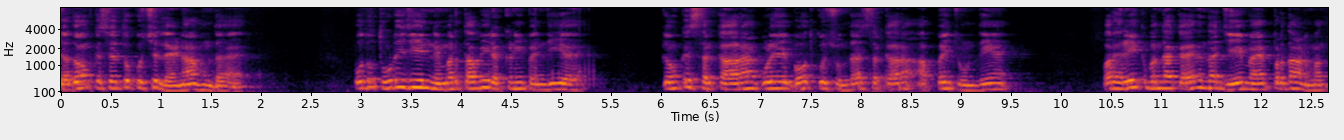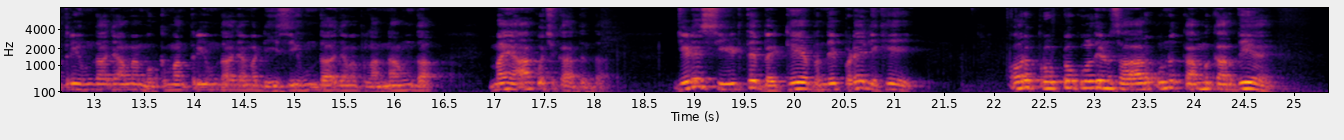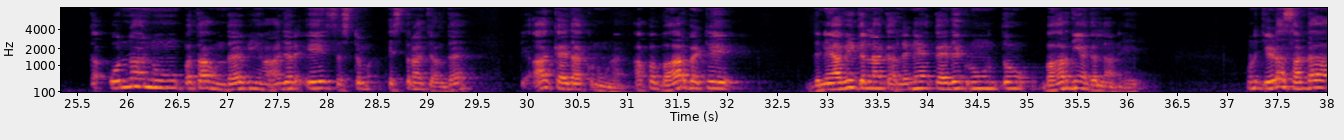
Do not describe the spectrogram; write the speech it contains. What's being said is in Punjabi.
ਜਦੋਂ ਕਿਸੇ ਤੋਂ ਕੁਝ ਲੈਣਾ ਹੁੰਦਾ ਹੈ, ਉਦੋਂ ਥੋੜੀ ਜਿਹੀ ਨਿਮਰਤਾ ਵੀ ਰੱਖਣੀ ਪੈਂਦੀ ਹੈ, ਕਿਉਂਕਿ ਸਰਕਾਰਾਂ ਕੋਲੇ ਬਹੁਤ ਕੁਝ ਹੁੰਦਾ ਸਰਕਾਰਾਂ ਆਪੇ ਹੀ ਚੁਣਦੇ ਆ ਪਰ ਹਰੇਕ ਬੰਦਾ ਕਹਿ ਦਿੰਦਾ, ਜੇ ਮੈਂ ਪ੍ਰਧਾਨ ਮੰਤਰੀ ਹੁੰਦਾ, ਜਾਂ ਮੈਂ ਮੁੱਖ ਮੰਤਰੀ ਹੁੰਦਾ, ਜਾਂ ਮੈਂ ਡੀਸੀ ਹੁੰਦਾ, ਜਾਂ ਮੈਂ ਫਲਾਨਾ ਹੁੰਦਾ, ਮੈਂ ਆਹ ਕੁਝ ਕਰ ਦਿੰਦਾ। ਜਿਹੜੇ ਸੀਟ ਤੇ ਬੈਠੇ ਆ ਬੰਦੇ ਪੜ੍ਹੇ ਲਿਖੇ ਔਰ ਪ੍ਰੋਟੋਕੋਲ ਦੇ ਅਨੁਸਾਰ ਉਹਨੂੰ ਕੰਮ ਕਰਦੇ ਆ ਤਾਂ ਉਹਨਾਂ ਨੂੰ ਪਤਾ ਹੁੰਦਾ ਵੀ ਹਾਂ ਯਾਰ, ਇਹ ਸਿਸਟਮ ਇਸ ਤਰ੍ਹਾਂ ਚੱਲਦਾ ਹੈ। ਤੇ ਆਹ ਕਾਇਦਾ ਕਾਨੂੰਨ ਹੈ। ਆਪਾਂ ਬਾਹਰ ਬੈਠੇ ਦੁਨਿਆਵੀ ਗੱਲਾਂ ਕਰ ਲੈਨੇ ਆ ਕਾਇਦੇ ਕਾਨੂੰਨ ਤੋਂ ਬਾਹਰ ਦੀਆਂ ਗੱਲਾਂ ਨੇ ਇਹ। ਹੁਣ ਜਿਹੜਾ ਸਾਡਾ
